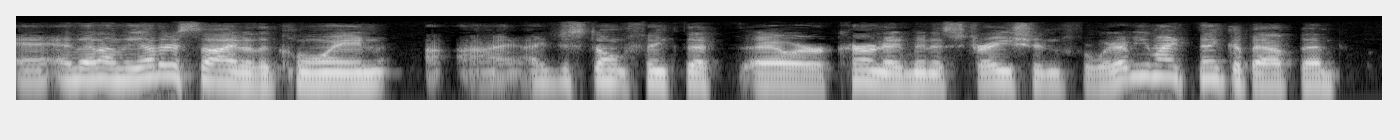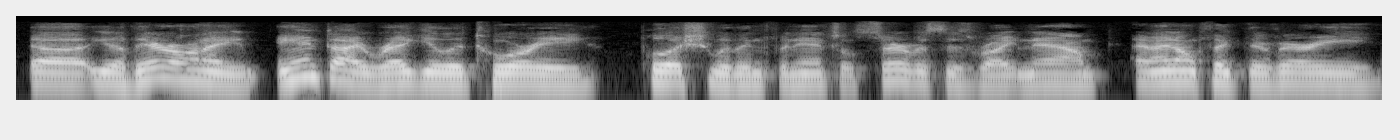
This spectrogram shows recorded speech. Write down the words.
And then on the other side of the coin, I, I just don't think that our current administration, for whatever you might think about them, uh, you know, they're on a anti-regulatory push within financial services right now, and I don't think they're very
